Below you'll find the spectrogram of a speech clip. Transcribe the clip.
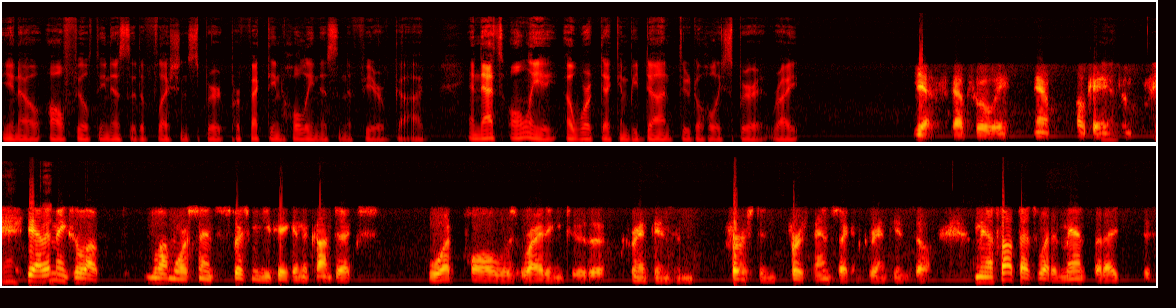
you know, all filthiness of the flesh and spirit, perfecting holiness in the fear of God. And that's only a work that can be done through the Holy Spirit, right? Yes, absolutely. Yeah. Okay. Yeah. So, Yeah. that makes a lot, a lot more sense, especially when you take into context what Paul was writing to the Corinthians in first and first and second Corinthians. So, I mean, I thought that's what it meant, but I just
